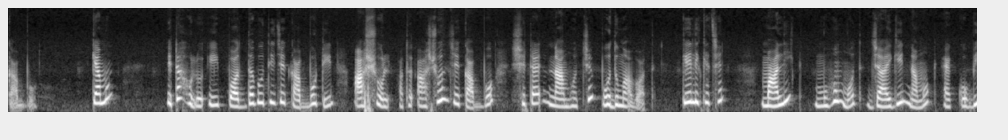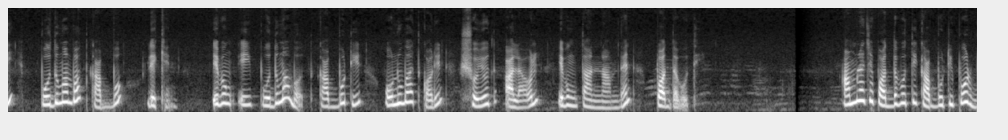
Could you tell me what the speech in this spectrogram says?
কাব্য। কেমন? এটা হলো এই পদ্মাবতী যে কাব্যটির আসল, অর্থাৎ আসল যে কাব্য, সেটার নাম হচ্ছে পদুমাবত। কে লিখেছেন? মালিক মুহম্মদ জায়গির নামক এক কবি পদুমাবত কাব্য লেখেন। এবং এই পদুমাবত কাব্যটির অনুবাদ করেন সৈয়দ আলাওল এবং তার নাম দেন পদ্মাবতী। আমরা যে পদ্মাবতী কাব্যটি পড়ব,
